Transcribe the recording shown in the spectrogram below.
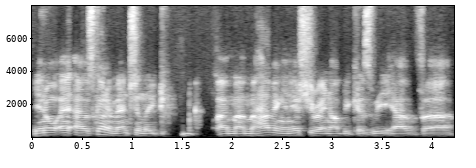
you know, I, was going to mention like I'm, I'm, having an issue right now because we have uh,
